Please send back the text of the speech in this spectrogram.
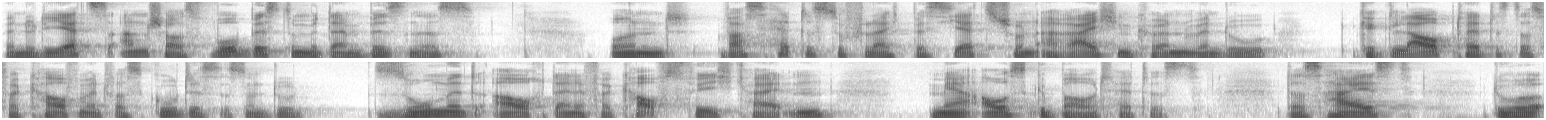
Wenn du dir jetzt anschaust, wo bist du mit deinem Business und was hättest du vielleicht bis jetzt schon erreichen können, wenn du geglaubt hättest, dass Verkaufen etwas Gutes ist und du somit auch deine Verkaufsfähigkeiten mehr ausgebaut hättest. Das heißt, du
